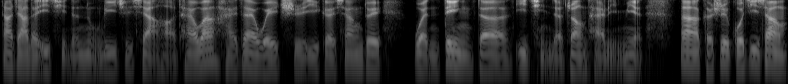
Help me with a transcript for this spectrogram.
大家的一起的努力之下，哈，台湾还在维持一个相对稳定的疫情的状态里面。那可是国际上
